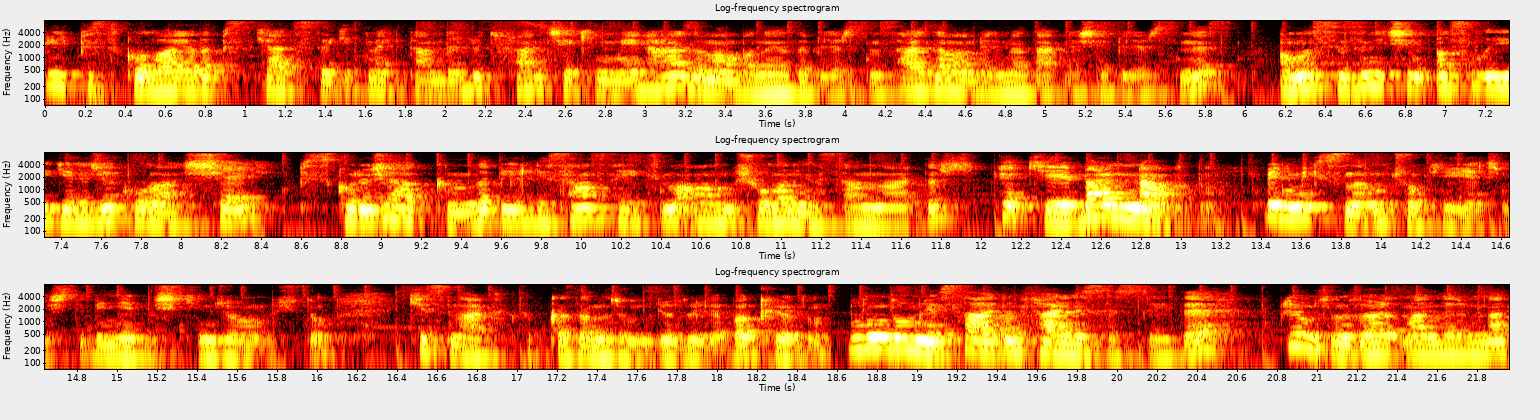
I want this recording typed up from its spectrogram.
Bir psikoloğa ya da psikiyatriste gitmekten de lütfen çekinmeyin. Her zaman bana yazabilirsiniz. Her zaman benimle dertleşebilirsiniz. Ama sizin için asıl iyi gelecek olan şey psikoloji hakkında bir lisans eğitimi almış olan insanlardır. Peki ben ne yaptım? Benim ilk sınavım çok iyi geçmişti. 1072. olmuştum. Kesin artık tıp kazanırım gözüyle bakıyordum. Bulunduğum lise Aydın Fen Lisesi'ydi. Biliyor musunuz öğretmenlerimden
